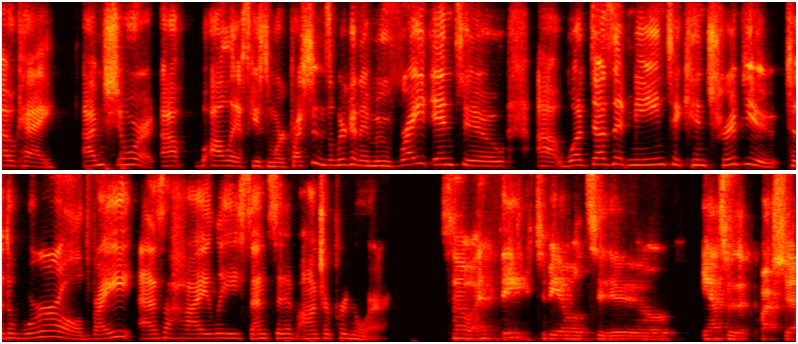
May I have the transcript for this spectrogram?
Okay. I'm sure I'll, I'll, ask you some more questions. We're going to move right into uh, what does it mean to contribute to the world, right? As a highly sensitive entrepreneur. So I think to be able to answer the question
